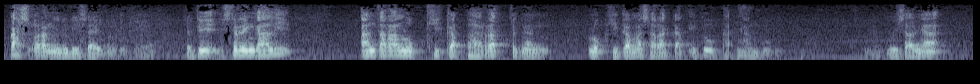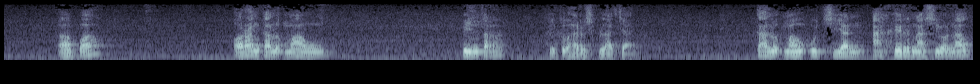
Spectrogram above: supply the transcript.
khas orang Indonesia itu. Gitu ya. Jadi sering kali antara logika Barat dengan logika masyarakat itu gak nyambung. Ya, misalnya apa? Orang kalau mau pinter itu harus belajar. Kalau mau ujian akhir nasional,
